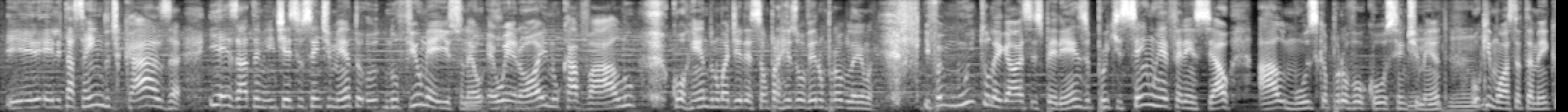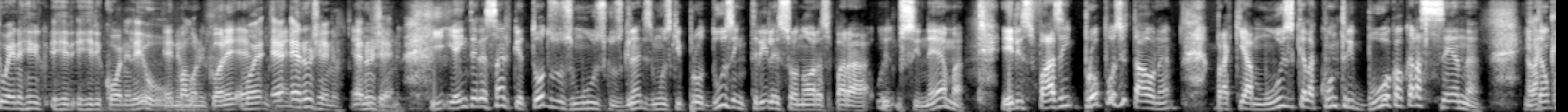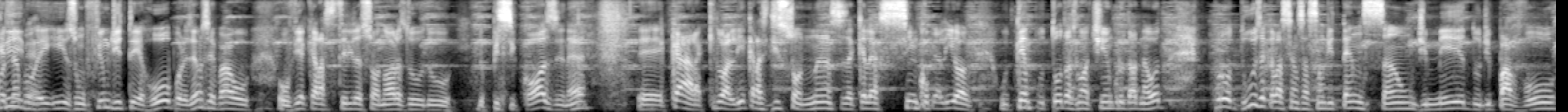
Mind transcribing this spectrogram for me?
e ele tá saindo de casa. E é exatamente esse o sentimento. No filme é isso, né? É o herói no cavalo correndo numa direção pra resolver um problema. E foi muito legal essa experiência, porque sem um referencial, a música provocou o sentimento, Uhum. o que mostra também que o Ennio Hir- Hir- Hirikone ali, o Ennio Morricone é, um é- gênio. era um gênio. Era um gênio. E, e é interessante porque todos os músicos, grandes músicos que produzem trilhas sonoras para o, o cinema, eles fazem proposital, né? Para que a música ela contribua com aquela cena. Ela então, por crie, exemplo, né? isso, um filme de terror, por exemplo, você vai ou- ouvir aquelas trilhas sonoras do, do, do Psicose, né? É, cara, aquilo ali, aquelas dissonâncias, aquela síncope ali, ó, o tempo todo as notinhas grudadas na outra, produz aquela sensação de tensão, de medo, de pavor.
